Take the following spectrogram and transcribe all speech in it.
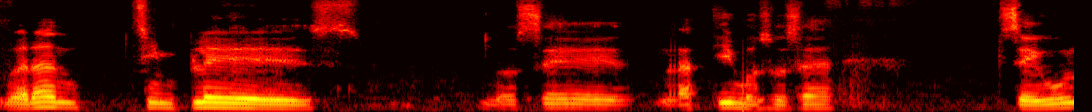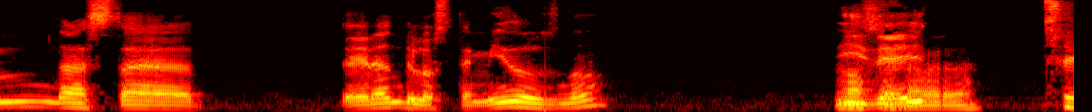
no eran simples, no sé, nativos, o sea, según hasta eran de los temidos, ¿no? No y sé, de la ahí, verdad. Sí,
